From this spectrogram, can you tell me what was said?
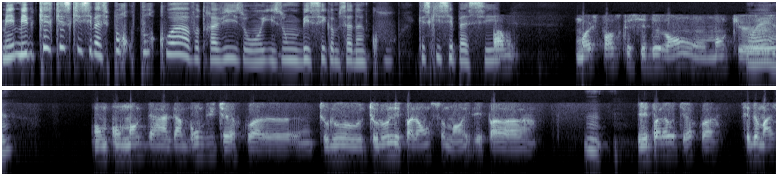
Mais, mais qu'est-ce qui s'est passé? Pourquoi, à votre avis, ils ont, ils ont baissé comme ça d'un coup? Qu'est-ce qui s'est passé? Ah, Moi, je pense que c'est devant. On manque, euh, hein. On, manque d'un bon buteur. Quoi. Euh, Toulouse, Toulouse n'est pas là en ce moment. Il n'est pas, mm. il pas à la hauteur. Quoi. C'est dommage.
